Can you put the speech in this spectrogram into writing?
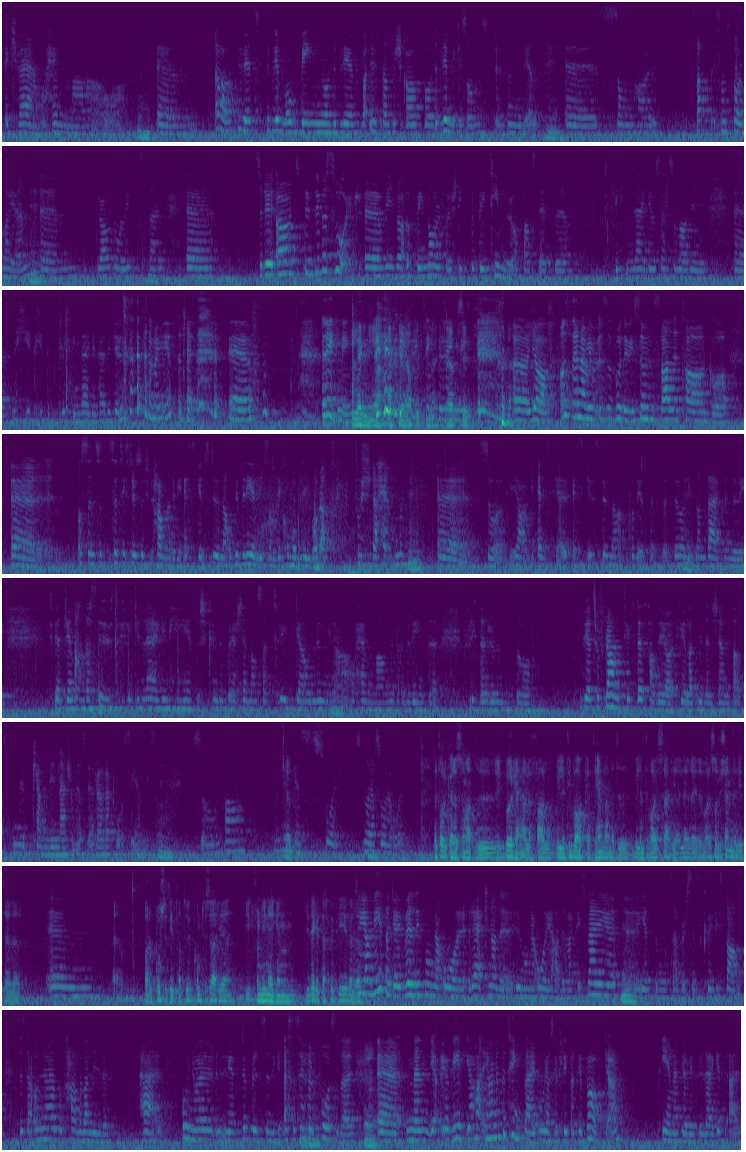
bekväm och hemma. Och, Mm. ehm, ja, du vet, det blev mobbing och det blev bara utanförskap och det blev mycket sånt eh, för min del. Mm. Eh, som har satt sig. Sånt formar ju en. Mm. Ehm, bra och dåligt där. Eh, så det, ja, det, det var svårt. Eh, vi var uppe i norr först, uppe i Timrå fanns det ett eh, flyktingläger och sen så var vi Eh, nej, det heter inte flyktingläger, herregud. Vad heter det? Eh, förläggning. Ja. Okej, ja, flyktingläger. Ja, precis. Eh, ja, och sen har vi, så bodde vi i Sundsvall ett tag och, eh, och sen så, så till slut så hamnade vi i Eskilstuna och det blev liksom, det kom att bli vårt första hem. Mm. Eh, så jag älskar Eskilstuna på det sättet. Det var Mm. liksom, där kunde vi typ äntligen andas ut. Vi fick en lägenhet och så kunde börja känna oss så trygga och lugna Mm. och hemma. Och nu behövde vi inte flytta runt. Och, för jag tror fram tills dess hade jag hela tiden känt att nu kan vi när som helst börja röra på oss igen. Liksom. Mm. Så ja, det var ganska svår, några svåra år. Jag tolkar det som att du i början i alla fall ville tillbaka till hemlandet. Du ville inte vara i Sverige. Eller var det så du kände lite? Eller eh, var det positivt att du kom till Sverige från din egen, ditt eget perspektiv? Eller? Alltså jag vet att jag i väldigt många år räknade hur många år jag hade varit i Sverige Mm. eh, gentemot så här, versus Kurdistan. Så så här, "Oj, nu har jag bott halva livet här. Oj, nu har jag levt dubbelt så mycket. Alltså, så jag höll Mm. på sådär. Ja. Eh, men jag, jag vet, jag har, jag har inte tänkt så här, och jag ska flytta tillbaka. I och med att jag vet hur läget är.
